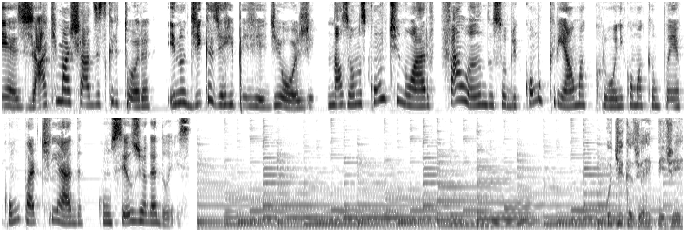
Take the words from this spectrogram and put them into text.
é Jaque Machado, escritora, e no Dicas de RPG de hoje, nós vamos continuar falando sobre como criar uma crônica, uma campanha compartilhada com seus jogadores. O Dicas de RPG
